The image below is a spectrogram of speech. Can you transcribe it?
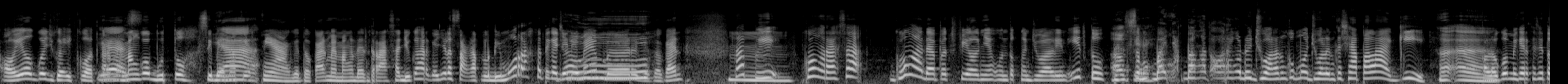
oil gue juga ikut karena Yes. memang gue butuh si Ya. benefitnya gitu kan memang dan terasa juga harganya sangat lebih murah ketika jadi Jauh. member gitu kan tapi Hmm. gue ngerasa gue nggak dapet feelnya untuk ngejualin itu se- banyak banget orang udah jualan gue mau jualin ke siapa lagi Heeh. kalau gue mikir ke situ,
